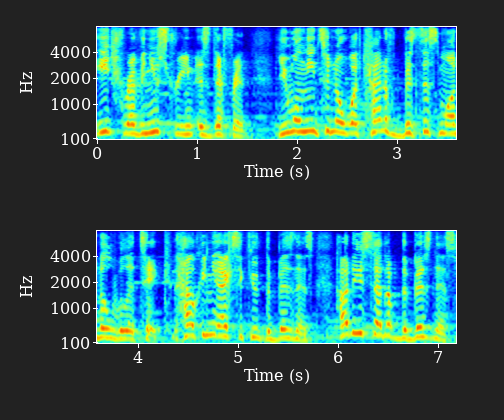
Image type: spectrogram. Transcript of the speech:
Each revenue stream is different. You will need to know what kind of business model will it take? How can you execute execute the business? How do you set up the business?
